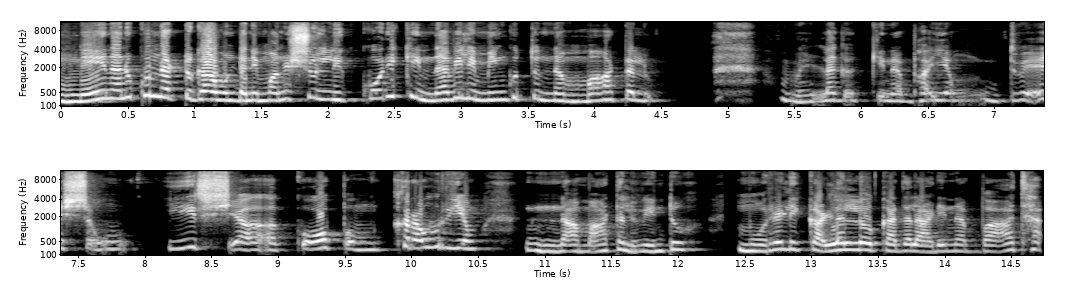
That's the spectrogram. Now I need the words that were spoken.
నేననుకున్నట్టుగా ఉండని మనుషుల్ని కొరికి నవిలి మింగుతున్న మాటలు. వెళ్ళగక్కిన భయం ద్వేషం ఈర్ష్య కోపం క్రౌర్యం నా మాటలు వింటూ మురళి కళ్ళల్లో కదలాడిన బాధ.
